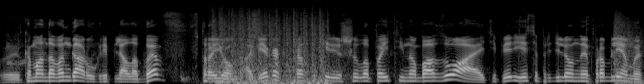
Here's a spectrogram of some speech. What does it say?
э, Команда Авангар укрепляла Б втроем, а Вега как раз-таки решила пойти на базу А. И теперь есть определенные проблемы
